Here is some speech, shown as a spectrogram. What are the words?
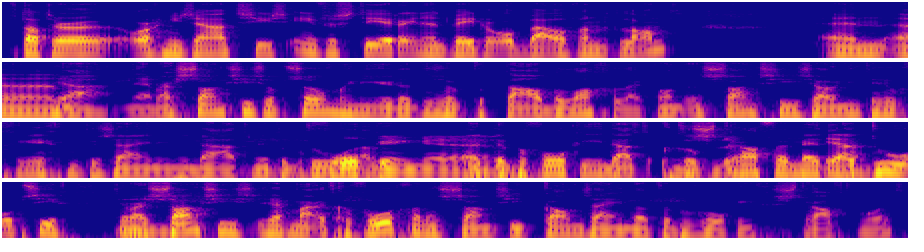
of dat er organisaties investeren in het wederopbouwen van het land. En ehm, ja, nee, maar sancties op zo'n manier, dat is ook totaal belachelijk. Want een sanctie zou niet erop gericht moeten zijn, inderdaad, met de het doel... bevolking. eh, eh, de bevolking inderdaad te straffen met Ja. het doel op zich. Zeg maar, Hmm. sancties, zeg maar, het gevolg van een sanctie kan zijn dat de bevolking gestraft wordt.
